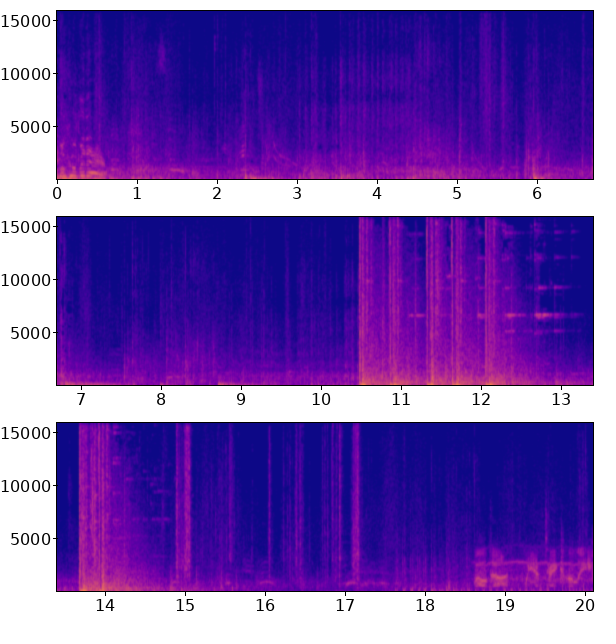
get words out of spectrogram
Look over there! Well done. We have taken the lead.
